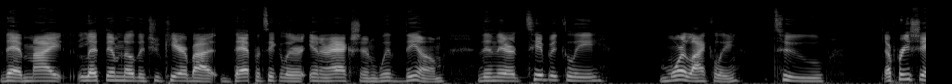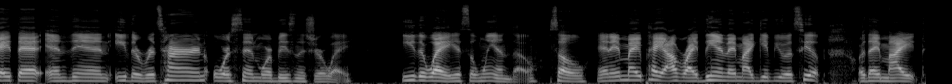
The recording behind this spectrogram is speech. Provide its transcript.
that might let them know that you care about that particular interaction with them, then they're typically more likely to appreciate that and then either return or send more business your way. Either way, it's a win though. So, and it may pay out right then. They might give you a tip or they might,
